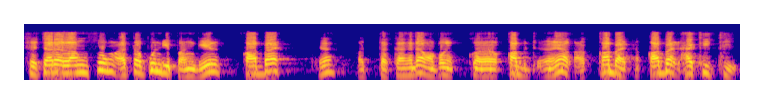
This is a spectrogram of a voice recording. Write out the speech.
secara langsung ataupun dipanggil qabat ya kadang-kadang orang panggil qabd ya qabat qabat hakiki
